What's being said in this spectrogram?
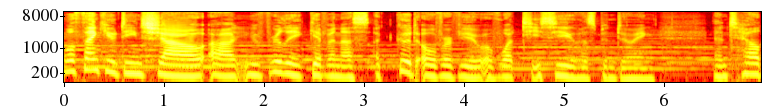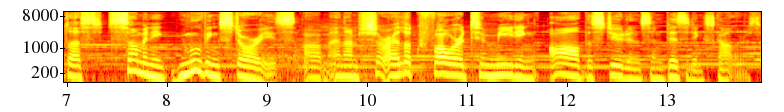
Well, thank you, Dean Xiao. Uh, you've really given us a good overview of what TCU has been doing and told us so many moving stories. Um, and I'm sure I look forward to meeting all the students and visiting scholars.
